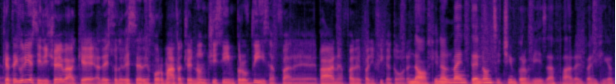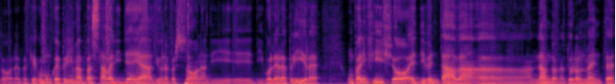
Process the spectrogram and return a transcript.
Categoria si diceva che adesso deve essere formata, cioè non ci si improvvisa a fare pane, a fare il panificatore. No, finalmente non si ci improvvisa a fare il panificatore, perché comunque prima bastava l'idea di una persona di, eh, di voler aprire un panificio e diventava, eh, andando naturalmente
